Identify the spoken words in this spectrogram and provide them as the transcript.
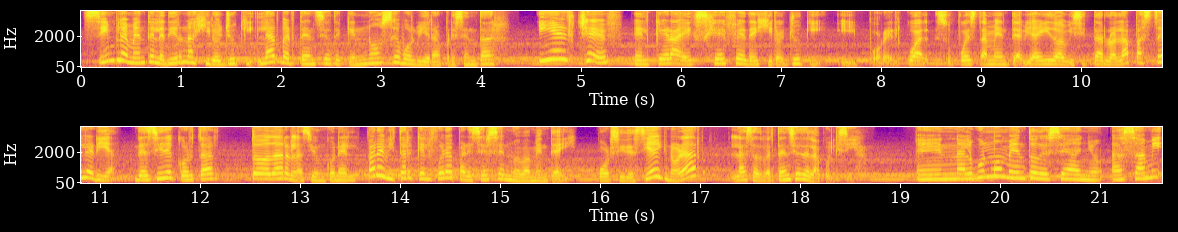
simplemente le dieron a Hiroyuki la advertencia de que no se volviera a presentar. Y el chef, el que era ex jefe de Hiroyuki y por el cual supuestamente había ido a visitarlo a la pastelería, decide cortar toda relación con él para evitar que él fuera a aparecerse nuevamente ahí, por si decía ignorar las advertencias de la policía. En algún momento de ese año, Asami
